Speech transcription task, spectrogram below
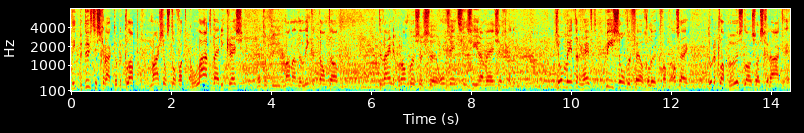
niet beduust is geraakt door de klap. Marshall toch wat laat bij die crash. Met op die man aan de linkerkant ook. Te weinig brandblussers, ons hier aanwezig. En John Winter heeft bijzonder veel geluk. Want als hij door de klap bewusteloos was geraakt en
